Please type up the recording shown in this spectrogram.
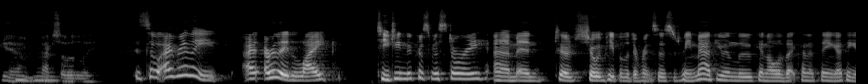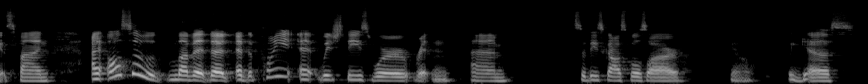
Yeah, mm-hmm. absolutely. So I really, I, I really like teaching the Christmas story um, and showing people the differences between Matthew and Luke and all of that kind of thing. I think it's fun. I also love it that at the point at which these were written, um, so these Gospels are, you know, we guess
